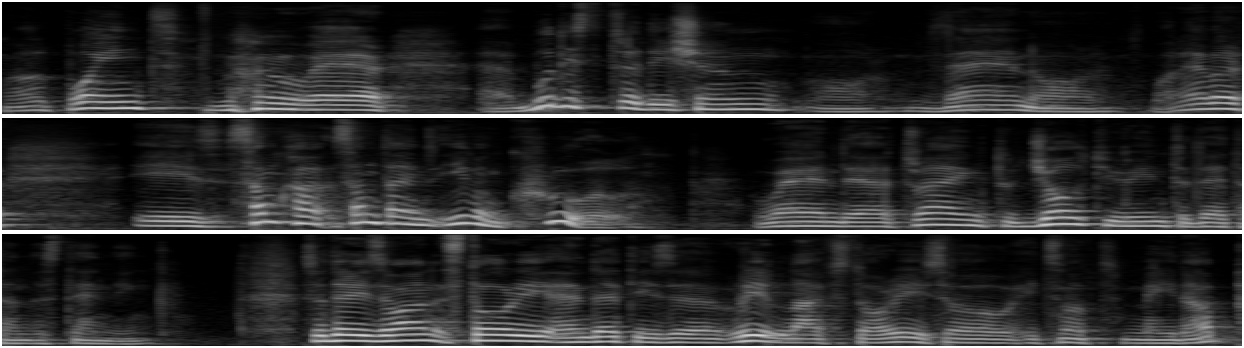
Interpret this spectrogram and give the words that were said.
well, point where Buddhist tradition or Zen or whatever is somehow, sometimes even cruel when they are trying to jolt you into that understanding. So there is one story and that is a real life story, so it's not made up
